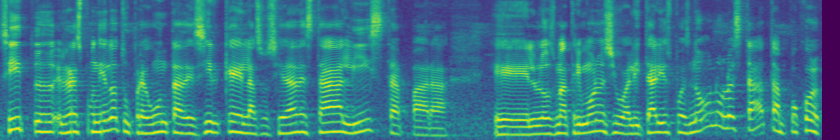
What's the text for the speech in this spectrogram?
Sí, respondiendo a tu pregunta, decir que la sociedad está lista para eh, los matrimonios igualitarios, pues no, no lo está, tampoco,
